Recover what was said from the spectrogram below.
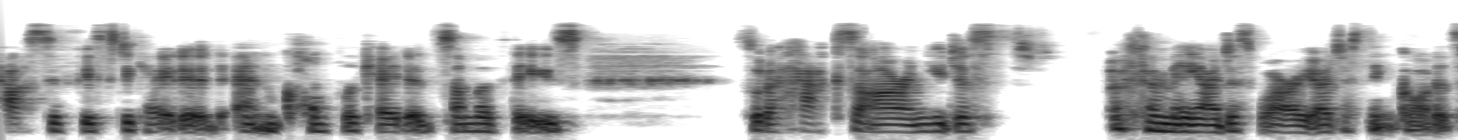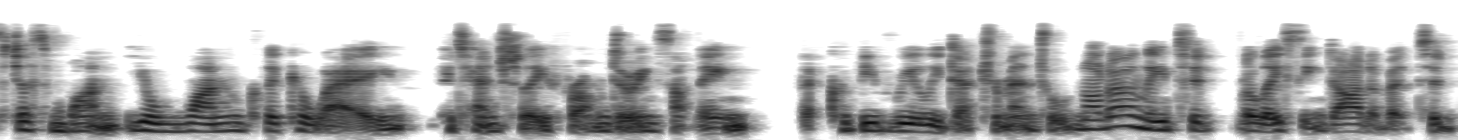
how sophisticated and complicated some of these sort of hacks are, and you just for me, I just worry. I just think, God, it's just one, you're one click away potentially from doing something that could be really detrimental, not only to releasing data, but to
